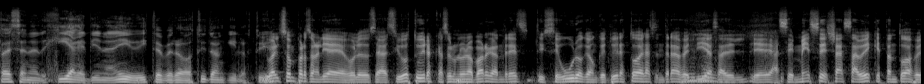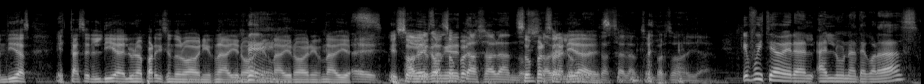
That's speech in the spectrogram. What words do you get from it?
toda esa energía que tiene ahí, ¿viste? Pero estoy tranquilo, estoy Igual son personalidades, boludo. O sea, si vos tuvieras que hacer un Luna Park, Andrés, estoy seguro que aunque tuvieras todas las entradas vendidas al- de hace meses, ya sabés que están todas vendidas. Estás en el día del Luna Park diciendo no va a venir nadie, no va a venir nadie, no va a venir nadie. Ey, Es a ver o sea, con quién son estás hablando. Son personalidades. estás hablando, son personalidades. ¿Qué fuiste a ver al, al Luna, te acordás?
